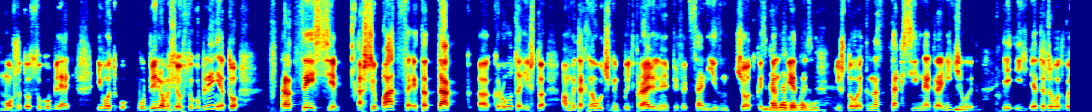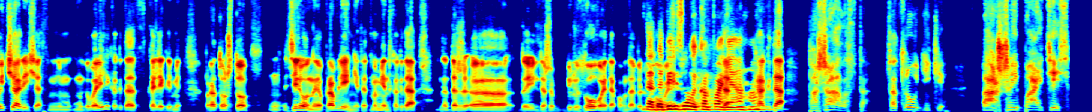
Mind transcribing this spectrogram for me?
может усугублять. И вот уберем все усугубление, то в процессе ошибаться это так э, круто, и что, а мы так научены быть правильными, перфекционизм, четкость, конкретность, да, да, да, и что это нас так сильно ограничивает. И, и это же вот в HR сейчас мы говорили, когда с коллегами, про то, что зеленое управление, этот момент, когда даже, э, да, или даже бирюзовая, да, по-моему, да, бирюзовая. Да, да, бирюзовая компания. Да, ага. Когда, пожалуйста, сотрудники, ошибайтесь,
